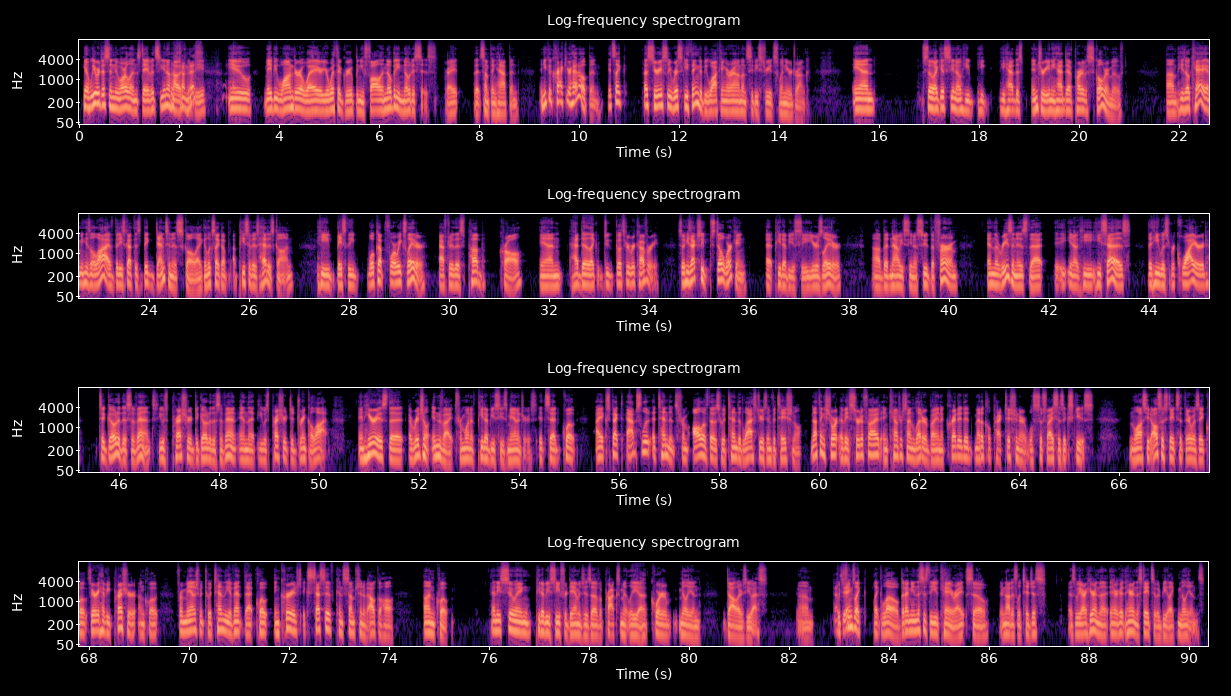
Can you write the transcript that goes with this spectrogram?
know, we were just in New Orleans, David, so you know how it can be. You maybe wander away or you're with a group and you fall and nobody notices, right? That something happened. And you could crack your head open. It's like a seriously risky thing to be walking around on city streets when you're drunk. And so I guess, you know, he he he had this injury and he had to have part of his skull removed. Um, he's okay. I mean, he's alive, but he's got this big dent in his skull. Like it looks like a, a piece of his head is gone. He basically woke up four weeks later after this pub crawl and had to like do, go through recovery. So he's actually still working at PwC years later, uh, but now he's you know sued the firm, and the reason is that you know he he says that he was required to go to this event. He was pressured to go to this event, and that he was pressured to drink a lot. And here is the original invite from one of PwC's managers. It said, "quote." I expect absolute attendance from all of those who attended last year's invitational. Nothing short of a certified and countersigned letter by an accredited medical practitioner will suffice as excuse. And the lawsuit also states that there was a quote, very heavy pressure, unquote, from management to attend the event that, quote, encouraged excessive consumption of alcohol, unquote. And he's suing PwC for damages of approximately a quarter million dollars US. Um, which it? seems like like low. But I mean, this is the UK, right? So they're not as litigious as we are here in the here in the states. It would be like millions.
